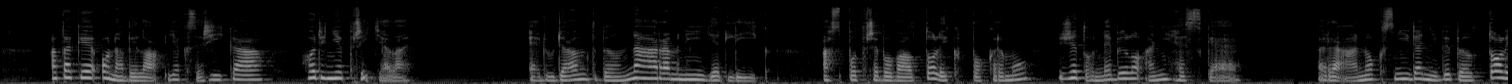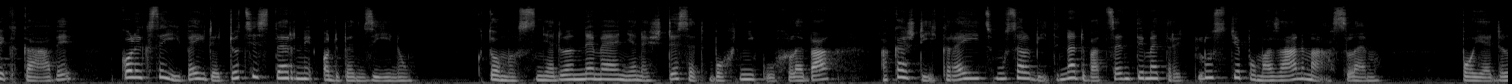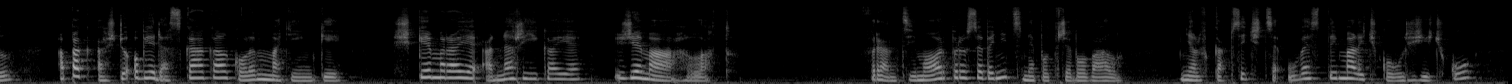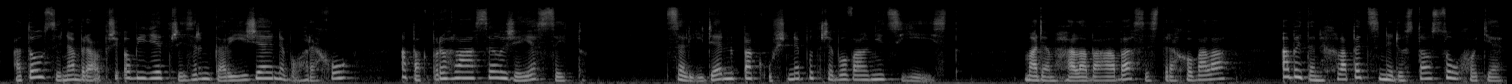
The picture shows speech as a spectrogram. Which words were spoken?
a také ona byla, jak se říká, hodně při těle. Edudant byl náramný jedlík a spotřeboval tolik pokrmu, že to nebylo ani hezké. Ráno k snídani vypil tolik kávy, kolik se jí vejde do cisterny od benzínu. K tomu snědl neméně než deset bochníků chleba a každý krajíc musel být na dva centimetry tlustě pomazán máslem. Pojedl a pak až do oběda skákal kolem matinky. Škemraje a naříkaje, že má hlad. Francimor pro sebe nic nepotřeboval. Měl v kapsičce u vesty maličkou lžičku a tou si nabral při obědě tři zrnka rýže nebo hrachu a pak prohlásil, že je syt. Celý den pak už nepotřeboval nic jíst. Madam Halabába se strachovala, aby ten chlapec nedostal souchotě,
